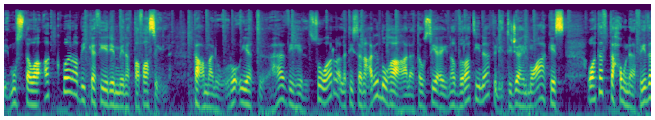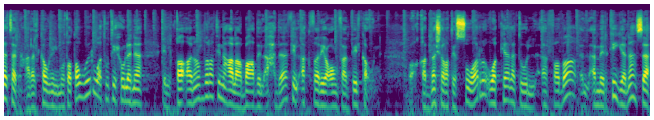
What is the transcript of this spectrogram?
بمستوى أكبر بكثير من التفاصيل. تعمل رؤية هذه الصور التي سنعرضها على توسيع نظرتنا في الاتجاه المعاكس وتفتح نافذة على الكون المتطور وتتيح لنا إلقاء نظرة على بعض الأحداث الأكثر عنفا في الكون. وقد نشرت الصور وكالة الفضاء الأمريكية ناسا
